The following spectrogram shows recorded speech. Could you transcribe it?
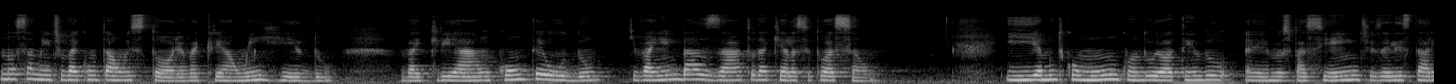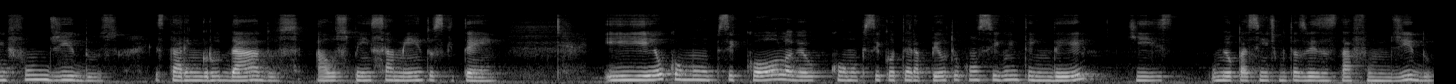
nossa mente vai contar uma história, vai criar um enredo, vai criar um conteúdo que vai embasar toda aquela situação. E é muito comum quando eu atendo é, meus pacientes eles estarem fundidos estarem grudados aos pensamentos que têm. E eu, como psicóloga, eu, como psicoterapeuta, eu consigo entender que o meu paciente muitas vezes está fundido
